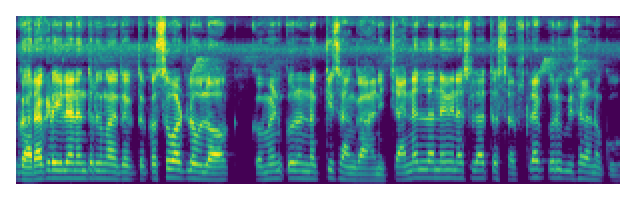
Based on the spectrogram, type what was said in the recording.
घराकडे गेल्यानंतर तुम्हाला कसं वाटलं व्लॉग कमेंट करून नक्की सांगा. आणि चॅनलला नवीन असला तर सबस्क्राईब करू विसरा नको.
